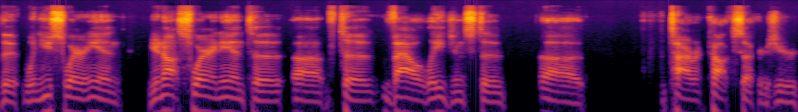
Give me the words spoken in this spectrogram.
that when you swear in, you're not swearing in to uh, to vow allegiance to uh, tyrant cocksuckers. You're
